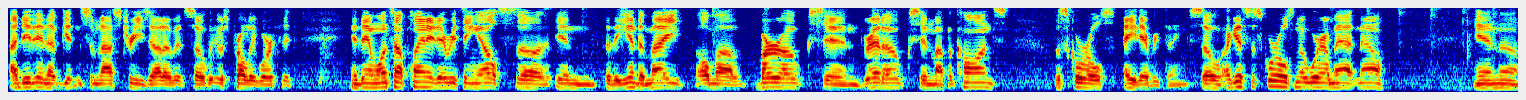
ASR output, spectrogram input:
I did end up getting some nice trees out of it. So it was probably worth it. And then once I planted everything else uh, in the end of May, all my bur oaks and red oaks and my pecans, the squirrels ate everything. So I guess the squirrels know where I'm at now. And uh,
